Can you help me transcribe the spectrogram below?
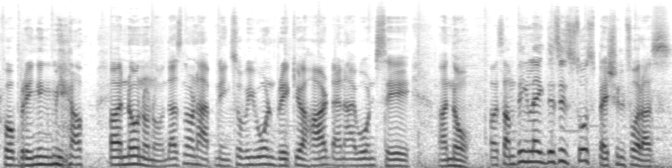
for bringing me up. Uh, no, no, no, that's not happening. So we won't break your heart, and I won't say uh, no. Uh, something like this is so special for us.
